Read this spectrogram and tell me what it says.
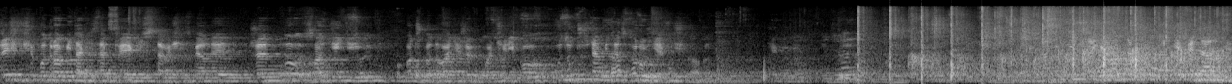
że jeśli się podrobi taki znak, czy jakieś stały się zmiany, że no, sądzić i odszkodowanie, żeby płacili, bo z uczuciami to jest różnie. Ja mam takie pytanie.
